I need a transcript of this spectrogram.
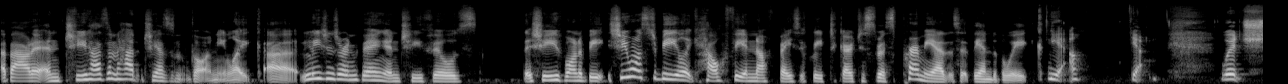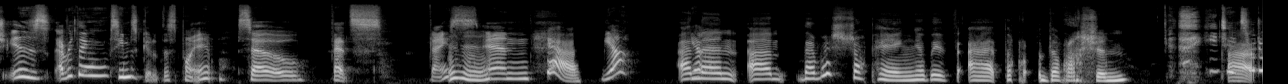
about it, and she hasn't had, she hasn't got any like uh lesions or anything, and she feels that she want to be, she wants to be like healthy enough, basically, to go to Smith's premiere that's at the end of the week. yeah. Yeah. Which is, everything seems good at this point. So that's nice. Mhm. And Yeah. yeah. And Yep. then um, there was shopping with uh, the the Russian. He takes Uh, her to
